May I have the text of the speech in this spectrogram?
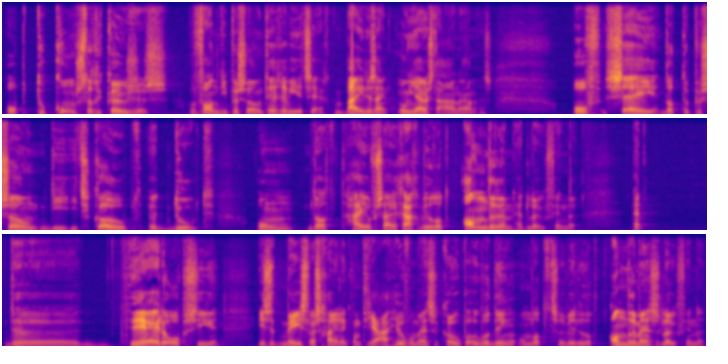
op toekomstige keuzes van die persoon tegen wie het zegt. Beide zijn onjuiste aannames. Of C, dat de persoon die iets koopt het doet omdat hij of zij graag wil dat anderen het leuk vinden. En de derde optie is het meest waarschijnlijk, want ja, heel veel mensen kopen ook wel dingen omdat ze willen dat andere mensen het leuk vinden.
